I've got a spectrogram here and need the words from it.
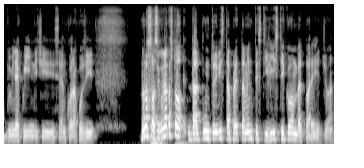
2015, se è ancora così. Non lo so, secondo me questo dal punto di vista prettamente stilistico è un bel pareggio, eh,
